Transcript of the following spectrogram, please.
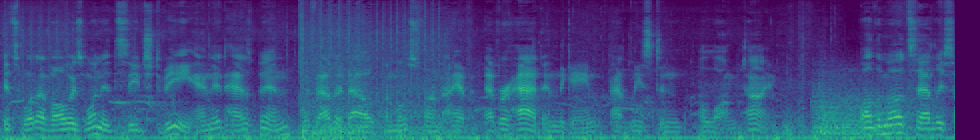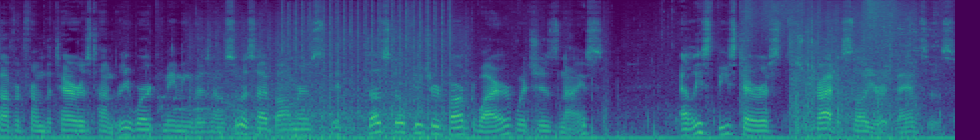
It's what I've always wanted Siege to be, and it has been, without a doubt, the most fun I have ever had in the game, at least in a long time. While the mode sadly suffered from the terrorist hunt rework, meaning there's no suicide bombers, it does still feature barbed wire, which is nice. At least these terrorists try to slow your advances.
